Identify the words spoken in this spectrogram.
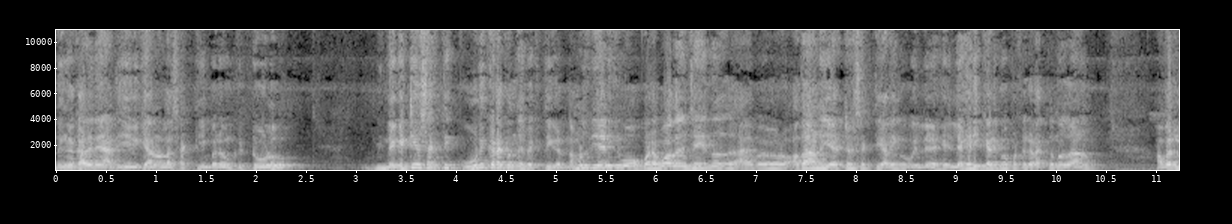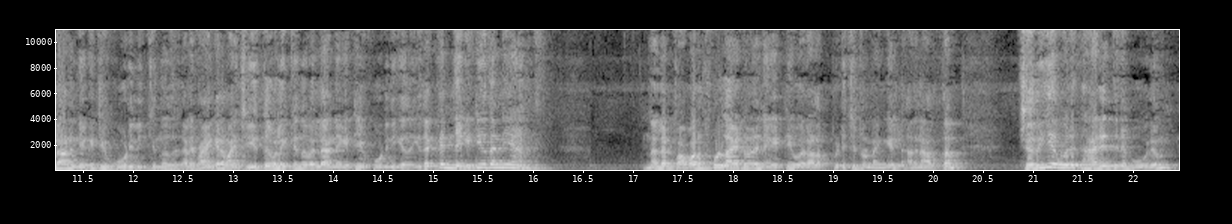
നിങ്ങൾക്ക് അതിനെ അതിജീവിക്കാനുള്ള ശക്തിയും ബലവും കിട്ടുള്ളൂ. നെഗറ്റീവ് ശക്തി കൂടിക്കിടക്കുന്ന വ്യക്തികൾ നമ്മൾ വിചാരിക്കുമ്പോൾ കൊലപാതകം ചെയ്യുന്നത് അതാണ് ഏറ്റവും ശക്തി അല്ലെങ്കിൽ ലഹ- ലഹരിക്ക് അടിമപ്പെട്ട് കിടക്കുന്നതാണ്. അവരിലാണ് നെഗറ്റീവ് കൂടി നിൽക്കുന്നത് അല്ലെങ്കിൽ ഭയങ്കരമായി ചീത്ത വിളിക്കുന്നവരെല്ലാം നെഗറ്റീവ് കൂടി നിൽക്കുന്നത് ഇതൊക്കെ നെഗറ്റീവ് തന്നെയാണ്. നല്ല പവർഫുൾ ആയിട്ടുള്ള നെഗറ്റീവ് ഒരാളെ പിടിച്ചിട്ടുണ്ടെങ്കിൽ അതിനർത്ഥം ചെറിയ ഒരു കാര്യത്തിന് പോലും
